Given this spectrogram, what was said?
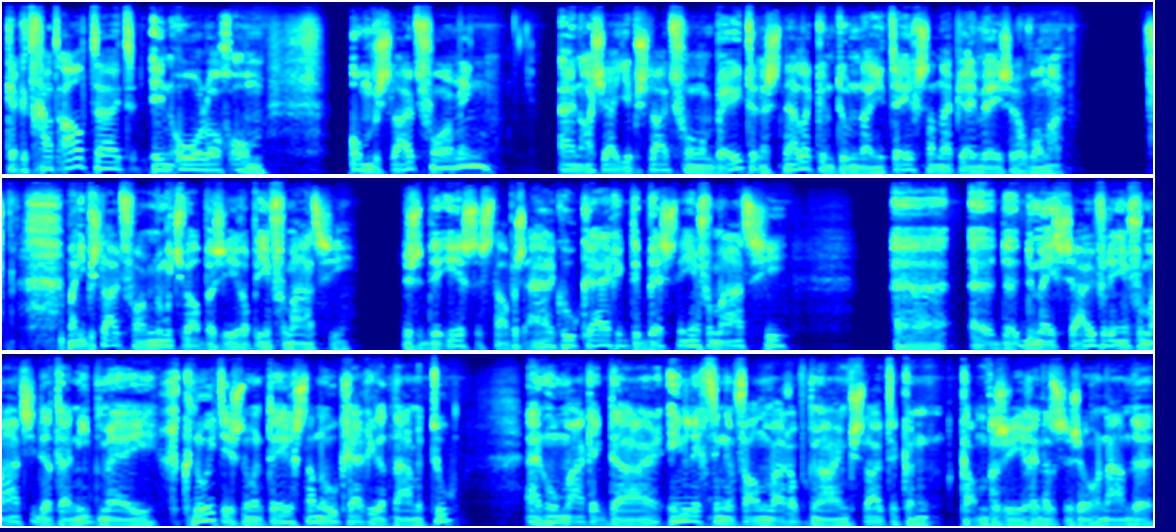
Kijk, het gaat altijd in oorlog om, om besluitvorming. En als jij je besluitvorming beter en sneller kunt doen dan je tegenstander, heb jij in wezen gewonnen. Maar die besluitvorming moet je wel baseren op informatie. Dus de eerste stap is eigenlijk hoe krijg ik de beste informatie uh, de, de meest zuivere informatie, dat daar niet mee geknoeid is door een tegenstander. Hoe krijg je dat naar me toe? En hoe maak ik daar inlichtingen van waarop ik mijn besluiten kan, kan baseren? En dat is de zogenaamde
